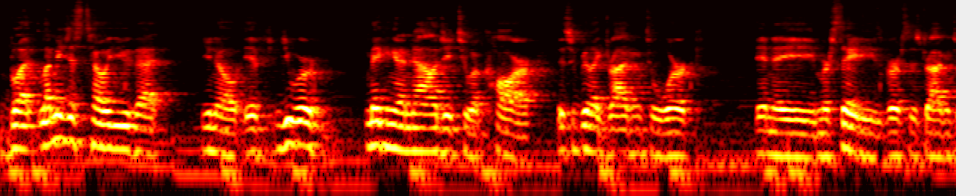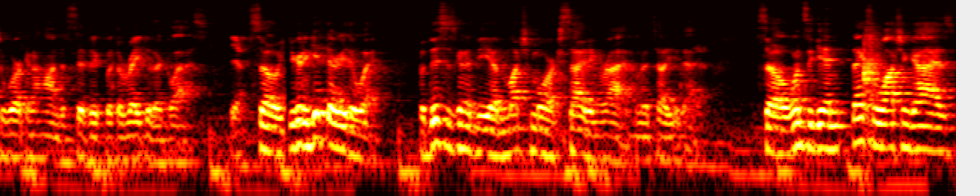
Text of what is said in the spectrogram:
But let me just tell you that, you know, if you were making an analogy to a car, this would be like driving to work in a Mercedes versus driving to work in a Honda Civic with a regular glass. Yeah. So you're gonna get there either way. But this is gonna be a much more exciting ride, I'm gonna tell you that. So once again, thanks for watching guys.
